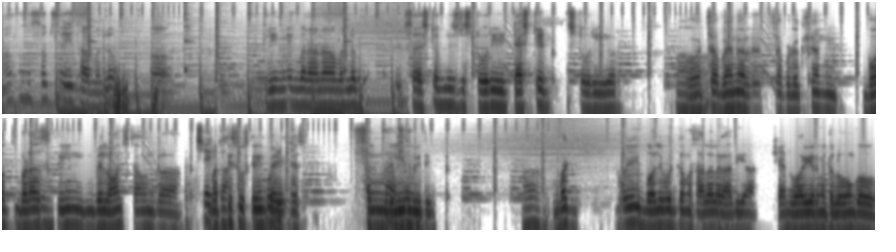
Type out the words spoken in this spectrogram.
हाँ हाँ सब सही था मतलब रीमेक बनाना मतलब it's established story tested story और अ, वो अच्छा बैनर अच्छा प्रोडक्शन बहुत बड़ा। स्क्रीन पे लॉन्च था उनका। बत्तीस स्क्रीन पे फ़िल्म रिलीज़ हुई थी। हाँ। बट वही बॉलीवुड का मसाला लगा दिया। शायद वॉरियर में तो लोगों को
